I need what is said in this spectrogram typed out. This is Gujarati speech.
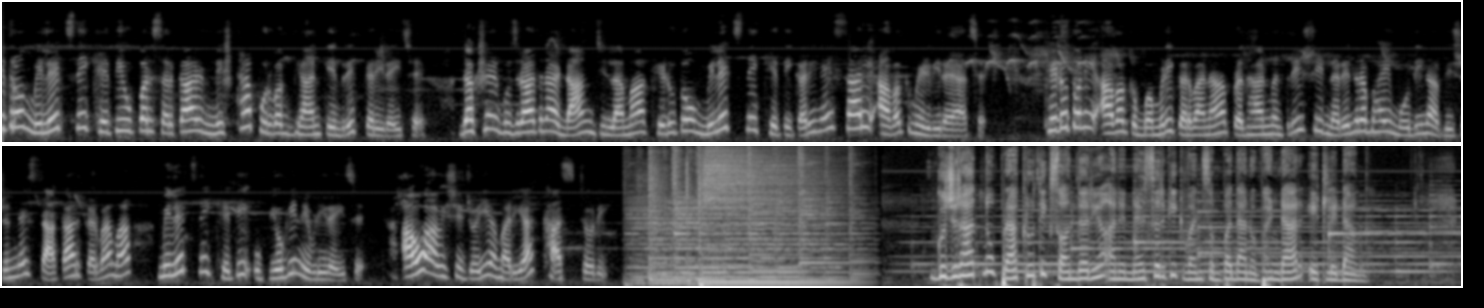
મિત્રો, મિલેટ્સની ખેતી ઉપર સરકાર નિષ્ઠાપૂર્વક ધ્યાન કેન્દ્રિત કરી રહી છે. દક્ષિણ ગુજરાતના ડાંગ જિલ્લામાં ખેડૂતો મિલેટ્સની ખેતી કરીને સારી આવક મેળવી રહ્યા છે. ખેડૂતોની આવક બમણી કરવાના પ્રધાનમંત્રી શ્રી નરેન્દ્રભાઈ મોદીના વિઝનને સાકાર કરવામાં મિલેટ્સની ખેતી ઉપયોગી નીવડી રહી છે. આવો આ વિશે જોઈએ અમારી આ ખાસ સ્ટોરી. ગુજરાતનું પ્રાકૃતિક સૌંદર્ય અને નૈસર્ગિક વનસંપદાનો ભંડાર એટલે ડાંગ.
